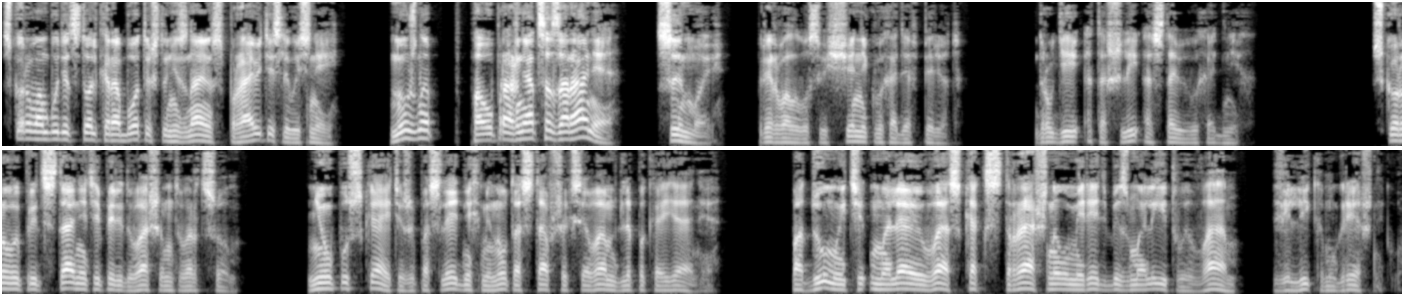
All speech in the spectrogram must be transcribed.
Скоро вам будет столько работы, что не знаю, справитесь ли вы с ней. Нужно поупражняться заранее, сын мой, — прервал его священник, выходя вперед. Другие отошли, оставив их одних. Скоро вы предстанете перед вашим Творцом. Не упускайте же последних минут, оставшихся вам для покаяния. Подумайте, умоляю вас, как страшно умереть без молитвы, вам, великому грешнику.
